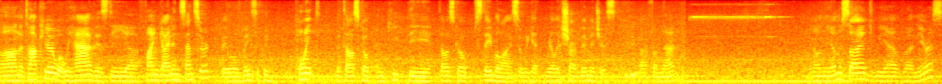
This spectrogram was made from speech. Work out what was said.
On the top here, what we have is the uh, fine guidance sensor. It will basically point the telescope and keep the telescope stabilized so we get really sharp images mm-hmm. uh, from that. And on the other side, we have uh.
